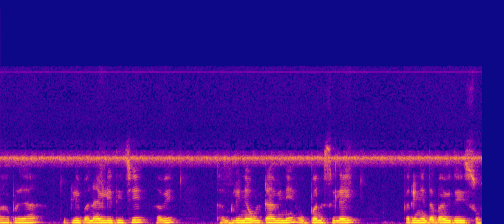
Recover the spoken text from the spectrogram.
આપણે આ ચૂંટલી બનાવી લીધી છે. હવે થંભલીને ઉલટાવીને ઉપરની સિલાઈ કરીને દબાવી દઈશું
